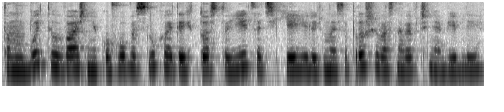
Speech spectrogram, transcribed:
Тому будьте уважні, кого ви слухаєте і хто стоїть за цією людьми. Запрошую вас на вивчення Біблії.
